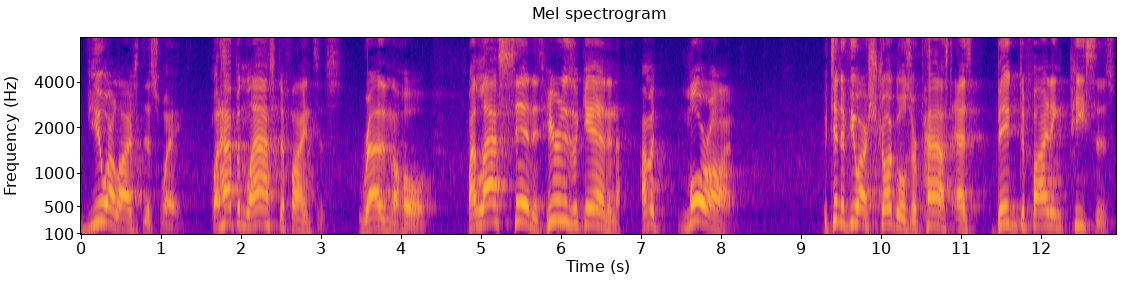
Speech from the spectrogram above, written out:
view our lives this way. What happened last defines us rather than the whole. My last sin is here it is again, and I'm a moron. We tend to view our struggles or past as big defining pieces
